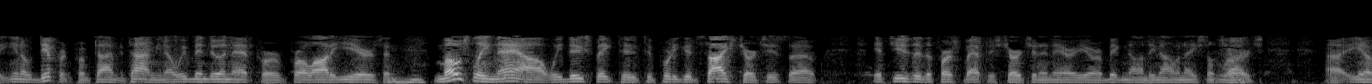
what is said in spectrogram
you know different from time to time. You know, we've been doing that for for a lot of years, and Mhm. mostly now we do speak to to pretty good sized churches. Uh, it's usually the First Baptist Church in an area or a big non-denominational Right. church. Uh, you know,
